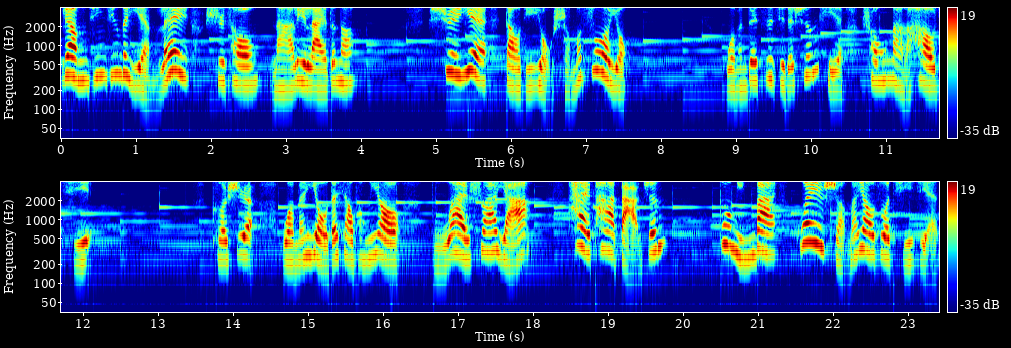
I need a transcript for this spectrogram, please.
亮晶晶的眼泪是从哪里来的呢？血液到底有什么作用？我们对自己的身体充满了好奇。可是，我们有的小朋友不爱刷牙，害怕打针，不明白为什么要做体检，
